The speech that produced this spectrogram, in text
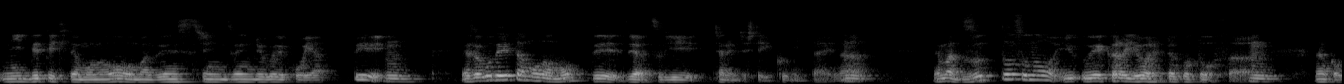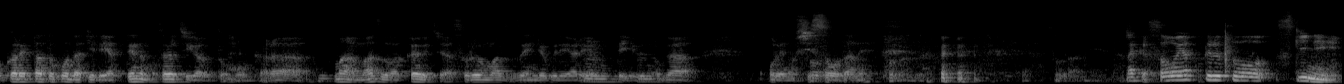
に出てきたものを、まあ、全身全力でこうやって、うん。でそこで得たものを持ってじゃあ次チャレンジしていくみたいな、うん。でまあ、ずっとそのゆ上から言われたことをさ、うん。なんか置かれたとこだけでやってんのもそれは違うと思うから、まあまず若いうちはそれをまず全力でやれよっていうのが俺の思想だね。そうだね。なんかそうやってると好きに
